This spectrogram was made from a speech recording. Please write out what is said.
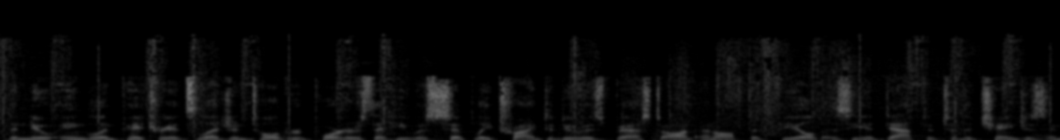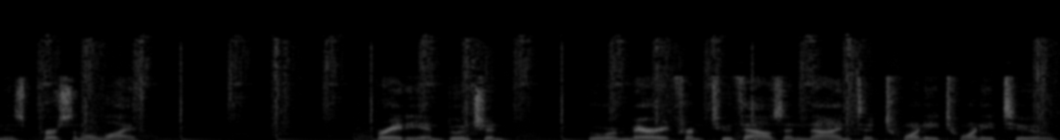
the New England Patriots legend told reporters that he was simply trying to do his best on and off the field as he adapted to the changes in his personal life. Brady and Bündchen, who were married from 2009 to 2022,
